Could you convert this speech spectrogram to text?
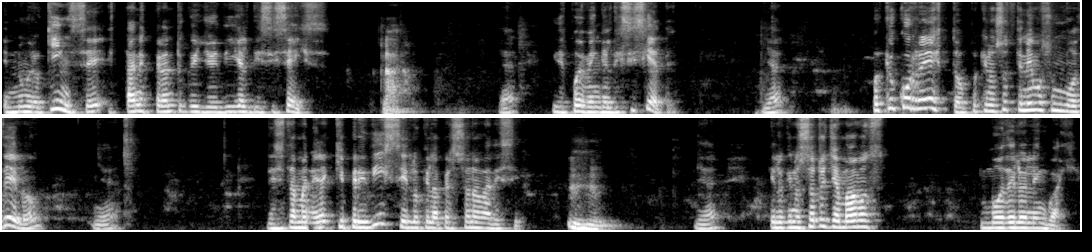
el número 15, están esperando que yo diga el 16. Claro. Y después venga el 17. ¿ya? ¿Por qué ocurre esto? Porque nosotros tenemos un modelo, ¿ya? de cierta manera, que predice lo que la persona va a decir. ¿ya? Es lo que nosotros llamamos modelo de lenguaje.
